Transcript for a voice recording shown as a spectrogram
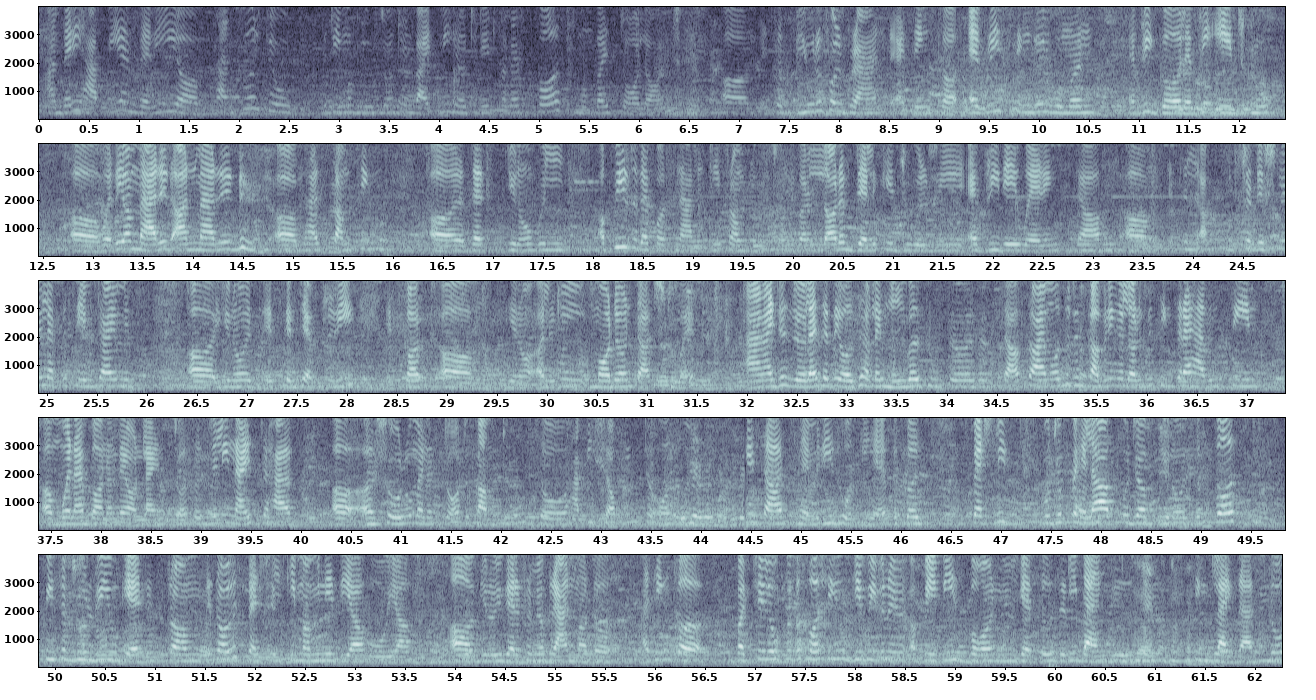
happy and very um, thankful to the team of Bluestone to invite me here today for their first Mumbai store launch. Um, it's a beautiful brand. I think uh, every single woman, every girl, every age group, uh, whether you're married, unmarried, um, has something uh, that you know will appeal to their personality from Bluestone. They've got a lot of delicate jewelry, everyday wearing stuff. Um, it's, a, it's traditional at the same time. It's uh, you know it's, it's contemporary. It's got um, you know a little modern touch to it. And I just realized that they also have like Mungal suiters and stuff. So I'm also discovering a lot of the things that I haven't seen um, when I've gone on their online store. So it's really nice to have uh, a showroom and a store to come to. So happy shopping to all the women. के साथ memories होती है because specially वो जो पहला आपको जब you know the first piece of jewellery you get it's from it's always special कि मम्मी ने दिया हो या you know you get from your grandmother I think बच्चे लोग को तो first you give even babies born you get दो little bangles and things like that तो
